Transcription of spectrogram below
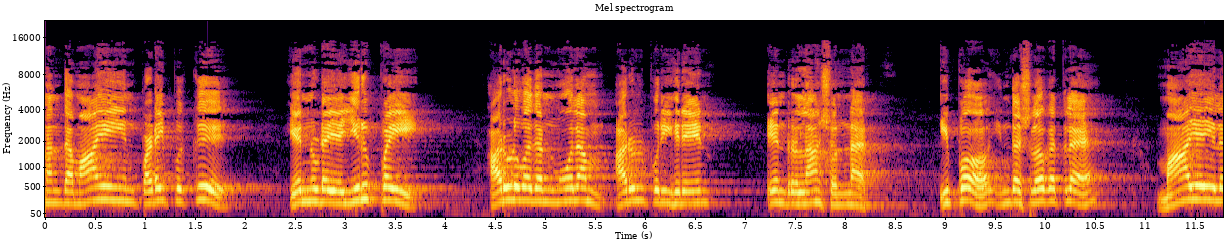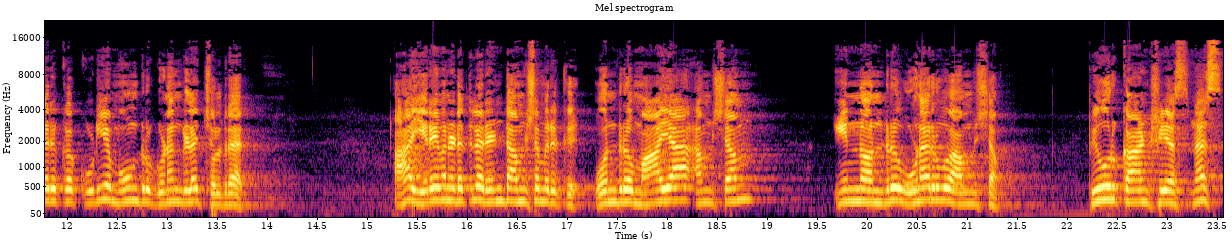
அந்த மாயையின் படைப்புக்கு என்னுடைய இருப்பை அருளுவதன் மூலம் அருள் புரிகிறேன் என்றெல்லாம் சொன்னார். இப்போ இந்த ஸ்லோகத்தில் மாயையில் இருக்கக்கூடிய மூன்று குணங்களை சொல்றார். ஆக இறைவனிடத்தில் ரெண்டு அம்சம் இருக்கு. ஒன்று மாயா அம்சம் இன்னொன்று உணர்வு அம்சம். பியூர் கான்சியஸ்னஸ்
